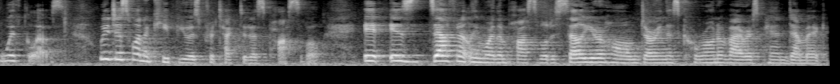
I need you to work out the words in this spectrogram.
with gloves. We just want to keep you as protected as possible. It is definitely more than possible to sell your home during this coronavirus pandemic,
